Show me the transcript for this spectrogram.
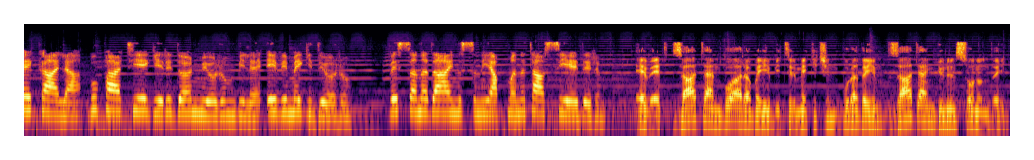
Pekala, bu partiye geri dönmüyorum bile, evime gidiyorum. Ve sana da aynısını yapmanı tavsiye ederim. Evet, zaten bu arabayı bitirmek için buradayım, zaten günün sonundayım.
